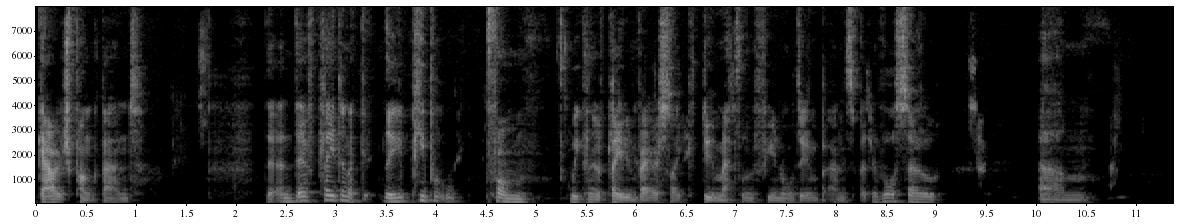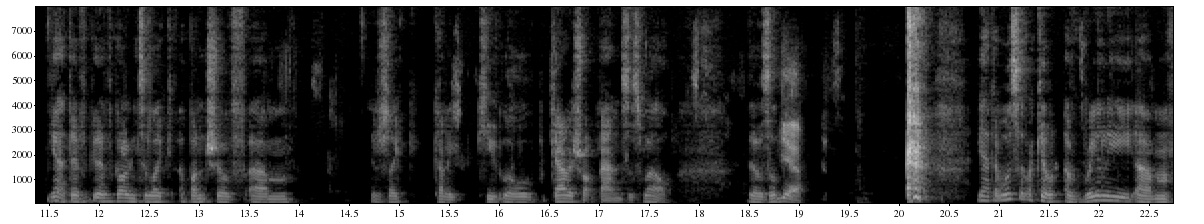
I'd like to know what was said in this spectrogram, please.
garage punk band. And they've played in a, the people from Weakling have played in various like doom metal and funeral doom bands, but they've also, um, yeah, they've they've gone into like a bunch of um, just like kind of cute little garage rock bands as well. There was a, Yeah. yeah, there was like a, a really um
